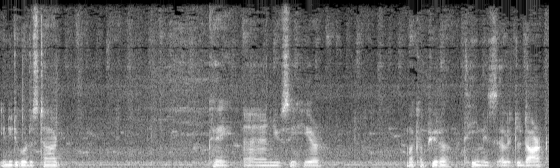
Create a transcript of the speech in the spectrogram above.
you need to go to start. Okay and you see here my computer theme is a little dark.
